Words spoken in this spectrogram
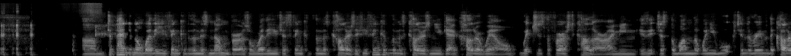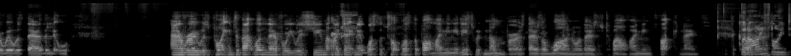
um, depending on whether you think of them as numbers or whether you just think of them as colors. If you think of them as colors and you get a color wheel, which is the first color? I mean, is it just the one that when you walked in the room, and the color wheel was there, the little arrow was pointing to that one, therefore you assume it? I don't know what's the top, what's the bottom. I mean, at least with numbers, there's a one or there's a 12. I mean, fuck knows. But I find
